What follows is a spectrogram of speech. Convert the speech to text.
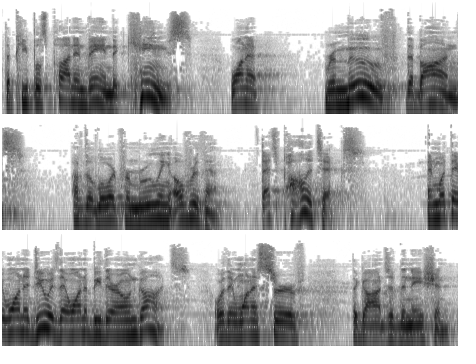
the people's plot in vain, the kings want to remove the bonds of the Lord from ruling over them. That's politics. And what they want to do is they want to be their own gods, or they want to serve the gods of the nation.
